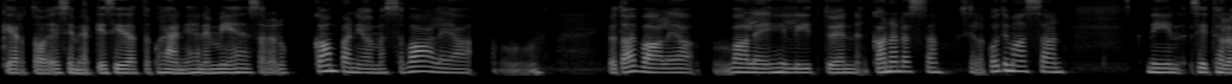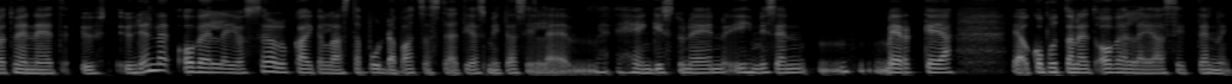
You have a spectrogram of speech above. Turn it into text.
kertoo esimerkki siitä, että kun hän ja hänen miehensä oli ollut kampanjoimassa vaaleja, jotain vaaleja, vaaleihin liittyen Kanadassa, siellä kotimaassaan, niin sitten he olivat menneet yhdelle ovelle, jossa oli ollut kaikenlaista buddha ja ties mitä sille henkistyneen ihmisen merkkejä ja koputtaneet ovelle ja sitten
